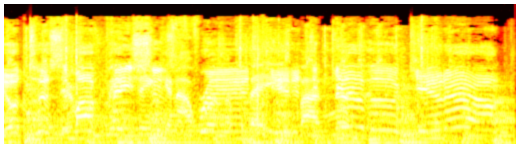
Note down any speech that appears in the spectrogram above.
You're testing my patience, thinking I wasn't friend. Get it together. Get out.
